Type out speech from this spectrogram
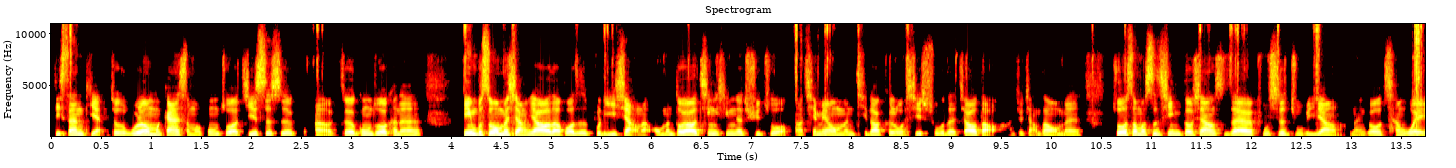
第三点，就是无论我们干什么工作，即使是呃这个工作可能并不是我们想要的，或者是不理想的，我们都要尽心的去做啊。前面我们提到克罗西书的教导，就讲到我们做什么事情都像是在服侍主一样，能够成为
